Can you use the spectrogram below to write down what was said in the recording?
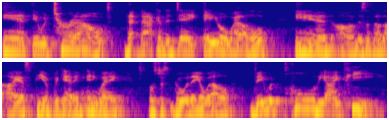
And it would turn out that back in the day, AOL and um, there's another ISP I'm forgetting. Anyway, let's just go with AOL. They would pool the IP.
